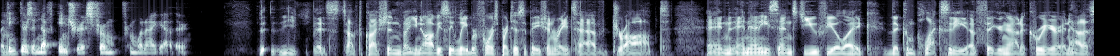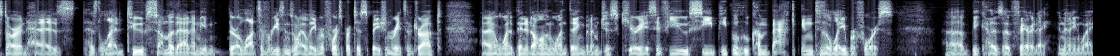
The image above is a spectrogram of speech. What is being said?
I mm. think there's enough interest from from what I gather. That's a tough question, but you know, obviously, labor force participation rates have dropped. And in any sense, do you feel like the complexity of figuring out a career and how to start has has led to some of that? I mean, there are lots of reasons why labor force participation rates have dropped. I don't want to pin it all on one thing, but I'm just curious if you see people who come back into the labor force uh, because of Faraday in any way.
